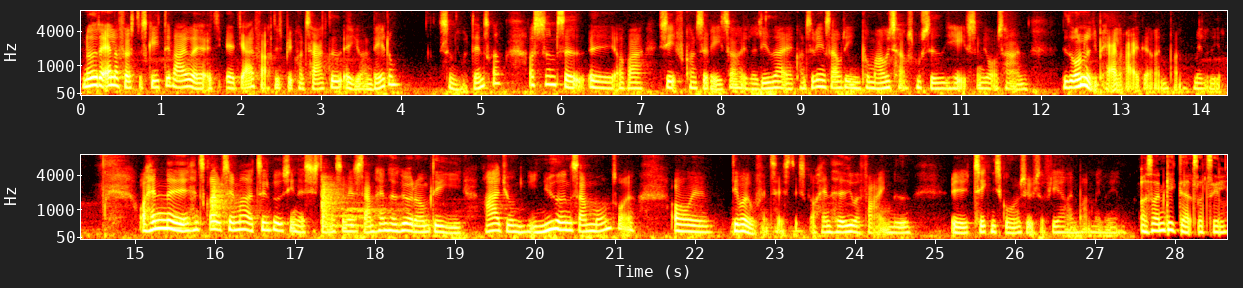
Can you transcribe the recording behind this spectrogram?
Noget af det allerførste, der skete, det var jo, at, at jeg faktisk blev kontaktet af Jørgen Vadum, som jo var dansker, og som sad øh, og var chefkonservator eller leder af konserveringsafdelingen på Mauritshavs Museet i Haag, som jo også har en vidunderlig perlerække af Rembrandt-malerier. Og han, øh, han skrev til mig og tilbød sin assistance med det samme. Han havde hørt om det i radioen i nyhederne samme morgen, tror jeg. Og øh, det var jo fantastisk. Og han havde jo erfaring med øh, tekniske undersøgelser af flere Rembrandt-malerier. Og sådan gik det altså til,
